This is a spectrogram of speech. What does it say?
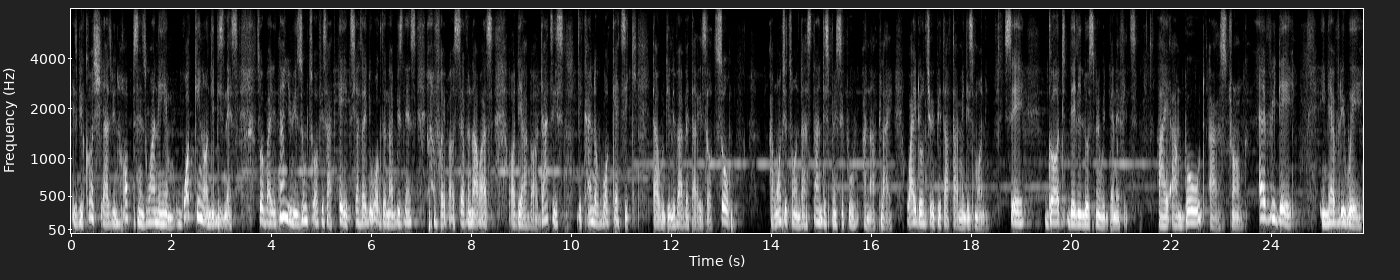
it's because she has been up since 1 a.m. working on the business. So by the time you resume to office at 8, she has already worked on her business for about seven hours or thereabout. That is the kind of work ethic that will deliver better results. So I want you to understand this principle and apply. Why don't you repeat after me this morning? Say, God daily loads me with benefits. I am bold and strong. Every day, In every way,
